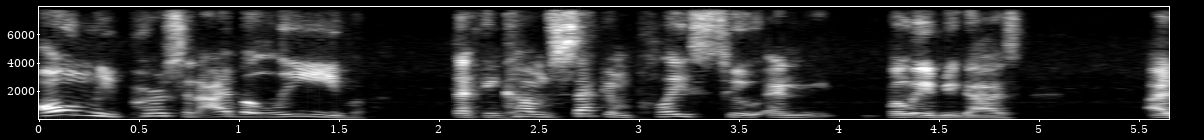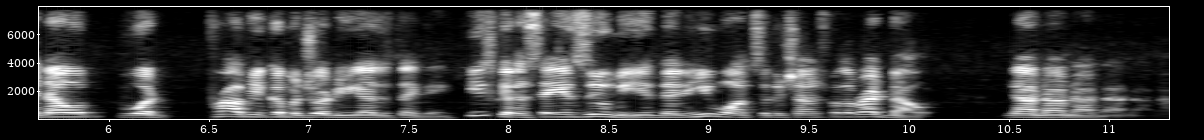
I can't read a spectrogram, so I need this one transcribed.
only person I believe that can come second place to, and believe me, guys, I know what probably a good majority of you guys are thinking. He's gonna say Azumi, and then he wants to challenge for the red belt. No, no, no, no, no, no.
